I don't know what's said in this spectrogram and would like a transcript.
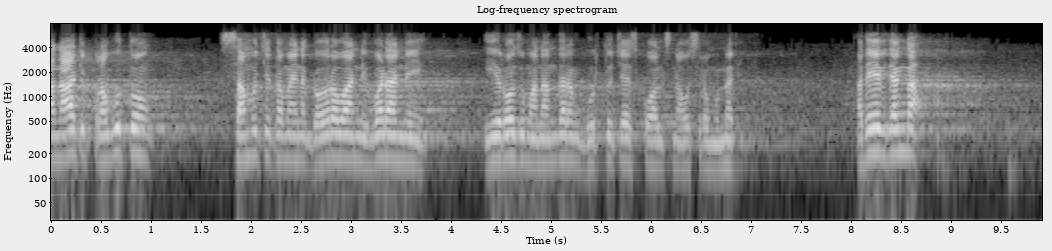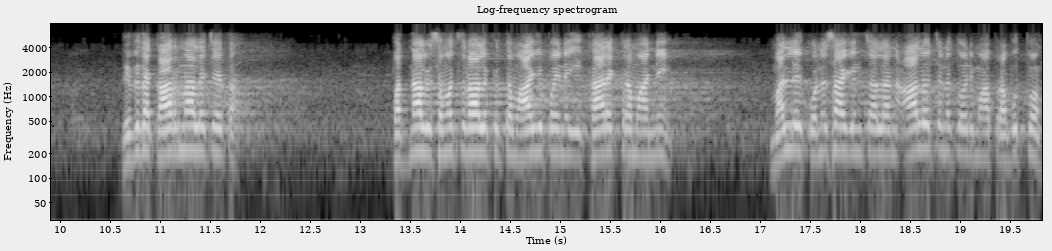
ఆనాటి ప్రభుత్వం సముచితమైన గౌరవాన్ని ఇవ్వడాన్ని ఈరోజు మనందరం గుర్తు చేసుకోవాల్సిన అవసరం ఉన్నది. అదేవిధంగా వివిధ కారణాల చేత పద్నాలుగు సంవత్సరాల క్రితం ఆగిపోయిన ఈ కార్యక్రమాన్ని మళ్ళీ కొనసాగించాలన్న ఆలోచనతోటి మా ప్రభుత్వం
